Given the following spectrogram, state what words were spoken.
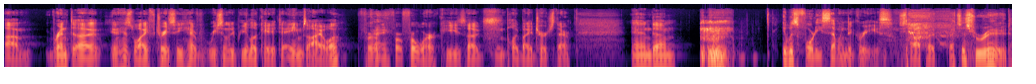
Um, Brent uh, and his wife Tracy have recently relocated to Ames, Iowa, for Okay. for, for work. He's uh, employed by a church there, and um, it was forty seven degrees stop it. That's just rude.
